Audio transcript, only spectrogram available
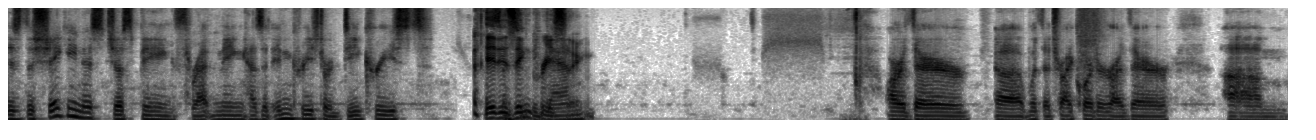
Is the shakiness just being threatening? Has it increased or decreased? It is since it increasing. Are there, uh, with the tricorder, are there um,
